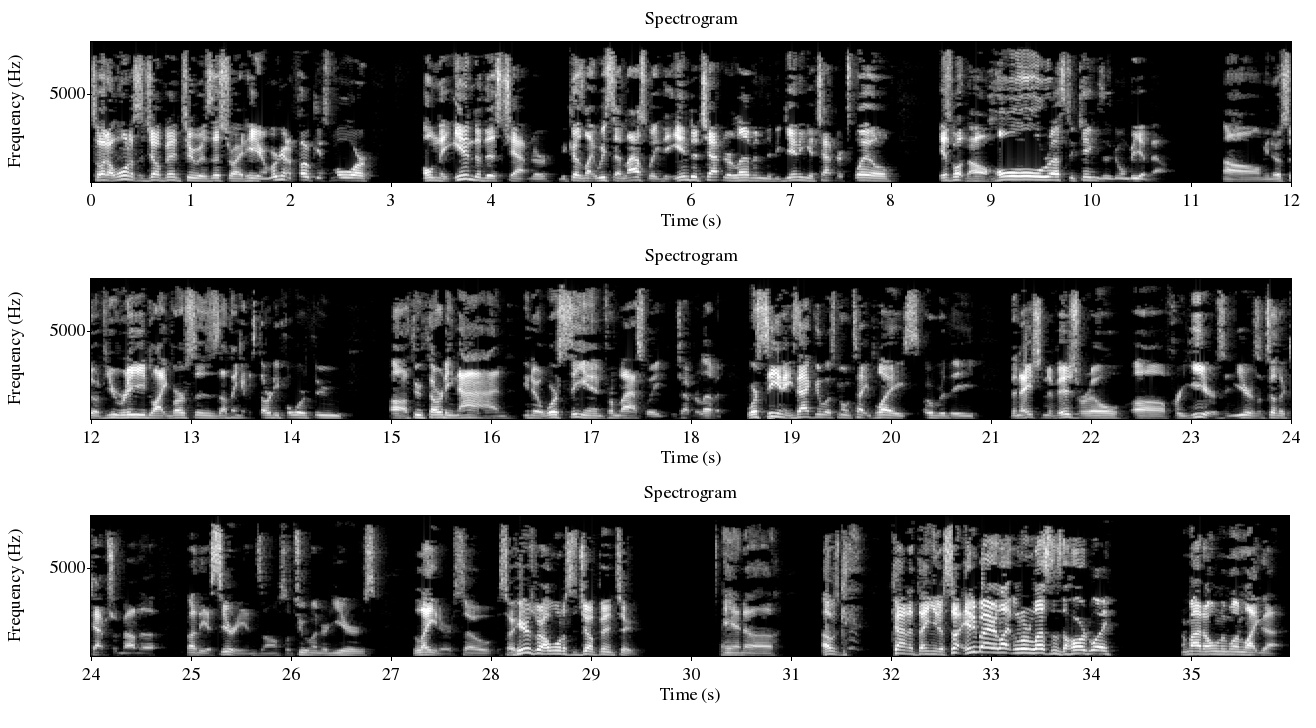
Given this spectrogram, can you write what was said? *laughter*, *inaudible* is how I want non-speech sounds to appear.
So what I want us to jump into is this right here. And we're going to focus more on the end of this chapter because like we said last week, the end of chapter 11 and the beginning of chapter 12 is what the whole rest of Kings is going to be about. Um, you know, so if you read like verses, I think it was 34 through, uh, through 39, you know, we're seeing from last week in chapter 11, we're seeing exactly what's going to take place over the, the nation of Israel, uh, for years and years until they're captured by the, by the Assyrians, also 200 years later. So, so here's what I want us to jump into. And, uh, I was *laughs* kind of thinking, you know, anybody like to learn lessons the hard way? Or am I the only one like that?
